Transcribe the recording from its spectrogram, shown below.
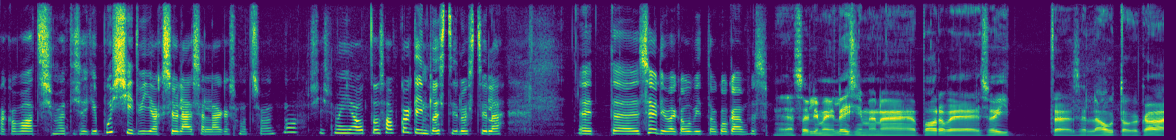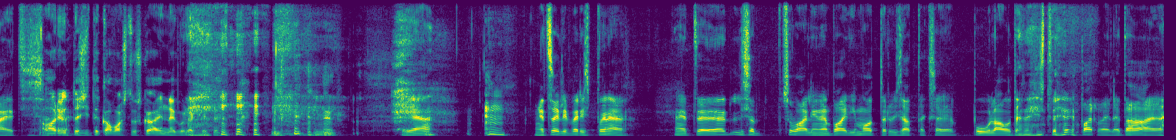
aga vaatasime, et isegi bussid viiakse üle sellega, siis mõtlesime, et noh, siis meie auto saab ka kindlasti ilusti üle. et äh, see oli väga huvitav kogemus. jah, see oli meil esimene parvesõit äh, selle autoga ka, et siis harjutasite kavastust ka enne, kui läksite? jah, et see oli päris põnev, et äh, lihtsalt suvaline paadimootor visatakse puulaudadest parvele taha ja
